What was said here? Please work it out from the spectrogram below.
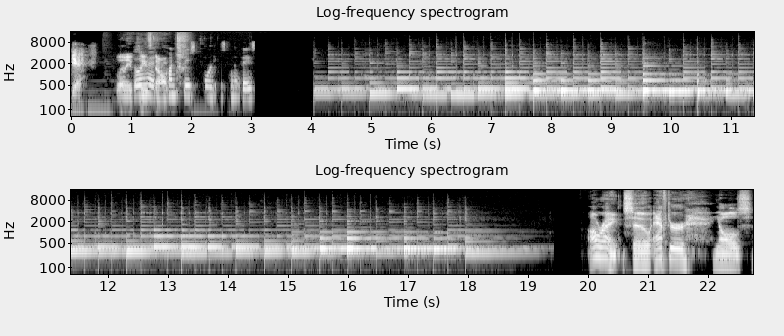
Yeah, Lenny, Go please ahead, don't. punch face forward in the face. All right. So after y'all's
